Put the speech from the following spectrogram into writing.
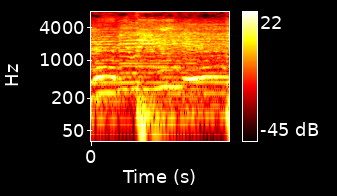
dirty, dirty, dirty,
